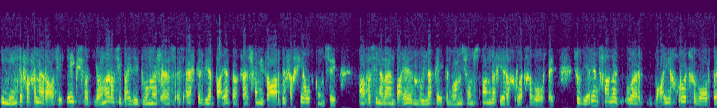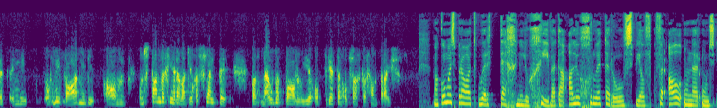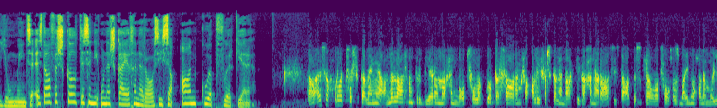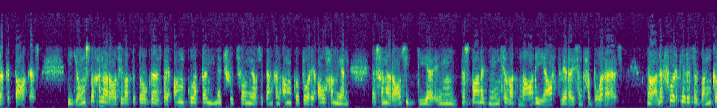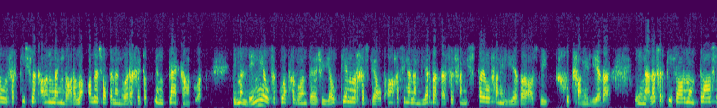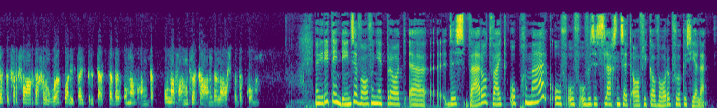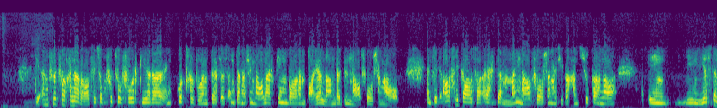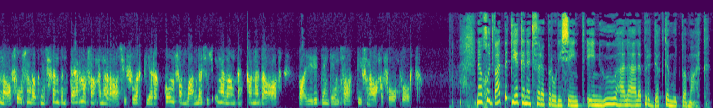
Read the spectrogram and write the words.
die mense van generasie X wat jonger as die baby boomers is, is egter weer baie bewus van die waarde van geld konsep aangesien hulle in baie moeilike ekonomiese omstandighede groot geword het. So weer eens gaan dit oor baie groot geword het en die of nie waar nie die um, omstandighede wat jou gesluit het wat nou bepaal hoe jy optree ten opsigte van prys. Maar kom ons praat oor tegnologie wat 'n al hoe groter rol speel veral onder ons jong mense. Is daar verskil tussen die onderskeie generasies se aankoopvoorkeure? Daar is 'n groot verskil en die handelaars moet probeer om 'n genotvolle koopervaring vir al die verskillende aktiewe generasies daar te stel wat volgens my nog 'n moeilike taak is. Die jongste generasie wat betrokke is by aankope, nie net voedsel nie, as ek dink aan aankope oor die algemeen, is generasie D en bestaan uit mense wat na die jaar 2000 gebore is. Nou hulle voorkeur is 'n winkel verkieslik aanlyn waar hulle alles wat hulle nodig het op een plek kan koop. Die millennials se koopgewoonte is heel teenoorgestel aangesien hulle meer bewus is van die styl van die lewe as die goed van die lewe en hulle verkies daarom om plaaslike vervaardigde hoë kwaliteit produkte by onafhanklike handelaars te bekom. Nou hierdie tendense waarvan jy praat, uh dis wêreldwyd opgemerk of of of is dit slegs in Suid-Afrika waarop fokus julle? Die invloed van generasies op voedselvoorkeure en koopgewoontes is internasionaal erkenbaar en baie lande doen navorsing daarop. In Suid-Afrika is daar egter min navorsing as jy begin soek na en die meeste navorsing wat ons vind in terme van generasievoorkeure kom van lande soos Engeland en Kanada af waar hierdie tendens aktief nagevolg word. Nou goed, wat beteken dit vir 'n produsent en hoe hulle hulle produkte moet bemark?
